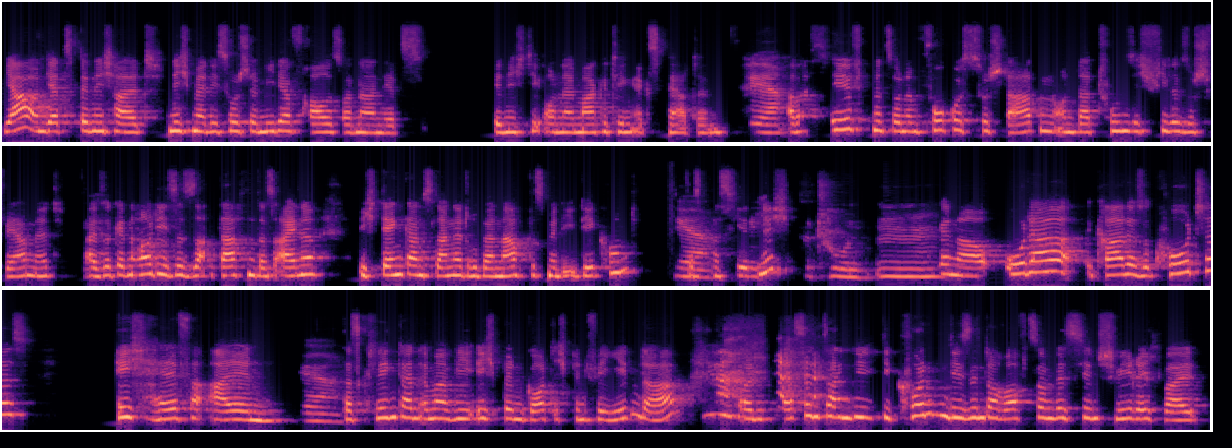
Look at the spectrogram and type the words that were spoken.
ja, und jetzt bin ich halt nicht mehr die Social Media Frau, sondern jetzt bin ich die Online-Marketing-Expertin. Ja. Aber es hilft, mit so einem Fokus zu starten und da tun sich viele so schwer mit. Also genau diese Sachen. Das eine, ich denke ganz lange drüber nach, bis mir die Idee kommt. Ja, das passiert nicht. Zu tun. Mhm. Genau. Oder gerade so Coaches, ich helfe allen. Ja. Das klingt dann immer wie, ich bin Gott, ich bin für jeden da. Ja. Und das sind dann die, die Kunden, die sind doch oft so ein bisschen schwierig, weil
